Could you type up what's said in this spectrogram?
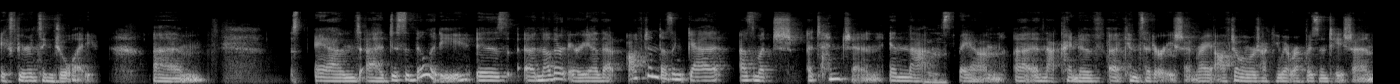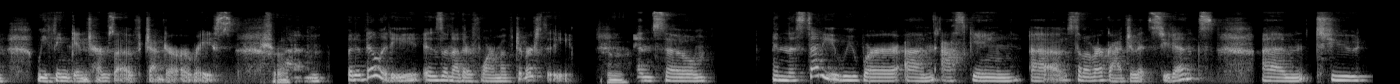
experiencing joy? And uh, disability is another area that often doesn't get as much attention in that right. span, uh, in that kind of uh, consideration, right? Often when we're talking about representation, we think in terms of gender or race. Sure. Um, but ability is another form of diversity. Mm. And so in the study, we were um, asking uh, some of our graduate students um, to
